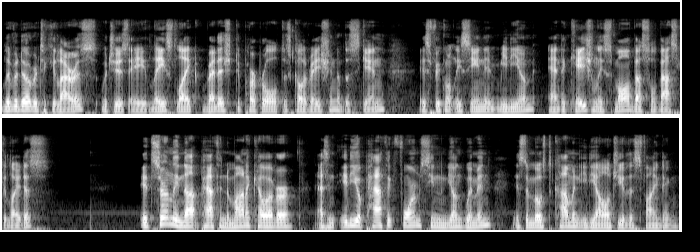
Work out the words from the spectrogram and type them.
Livedo reticularis, which is a lace-like reddish to purple discoloration of the skin, is frequently seen in medium and occasionally small vessel vasculitis. It's certainly not pathognomonic, however, as an idiopathic form seen in young women is the most common etiology of this finding.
